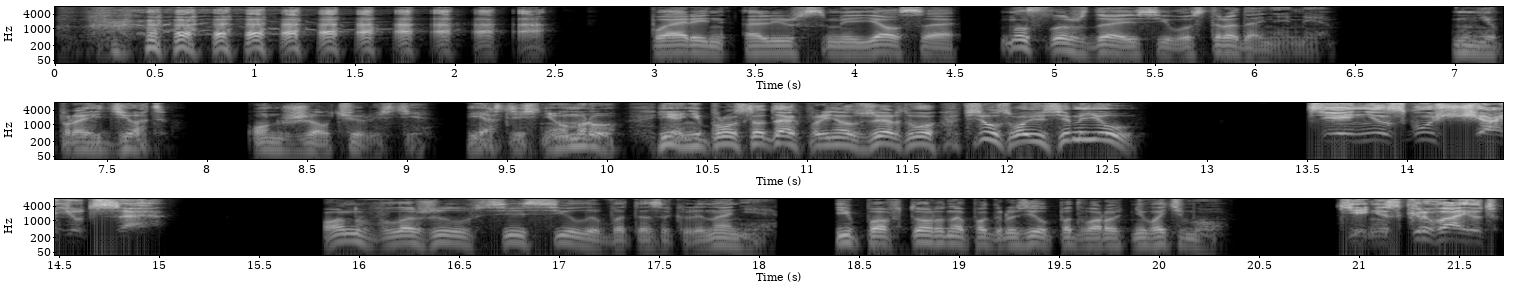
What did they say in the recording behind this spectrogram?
Парень лишь смеялся, наслаждаясь его страданиями. «Не пройдет!» — он сжал челюсти. «Я здесь не умру! Я не просто так принес жертву всю свою семью!» «Тени сгущаются!» Он вложил все силы в это заклинание и повторно погрузил подворотню во тьму. «Тени скрывают!»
